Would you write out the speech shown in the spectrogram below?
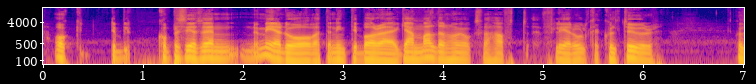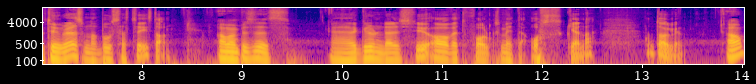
Och det kompliceras ännu mer då av att den inte bara är gammal, den har ju också haft flera olika kultur, kulturer som har bosatt sig i stan. Ja men precis. Eh, grundades ju av ett folk som heter Oskarna antagligen. Ja.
